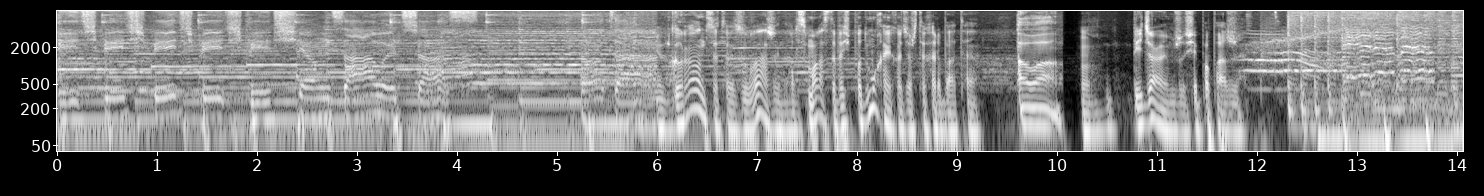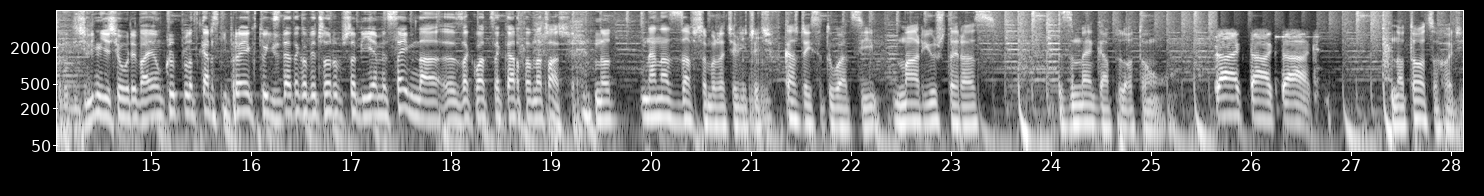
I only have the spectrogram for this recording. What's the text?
pić, pić, pić, pić, pić ją cały czas Gorące to jest, uważaj. No, ale smolaste, weź podmuchaj chociaż tę herbatę. Ała. O, wiedziałem, że się poparzy. Linie się urywają. Klub plotkarski projektu XD tego wieczoru przebijemy Sejm na e, zakładce karta na czasie. No, na nas zawsze możecie liczyć, w każdej sytuacji. Mariusz teraz z mega plotą. Tak, tak, tak. No to o co chodzi?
